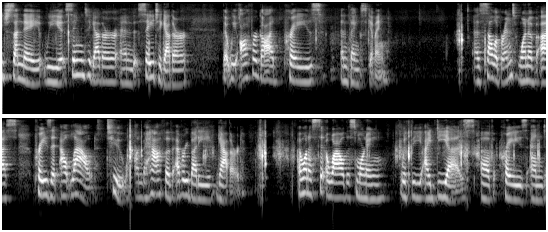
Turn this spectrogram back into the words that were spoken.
Each Sunday, we sing together and say together that we offer God praise and thanksgiving. As celebrant, one of us prays it out loud, too, on behalf of everybody gathered. I want to sit a while this morning with the ideas of praise and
